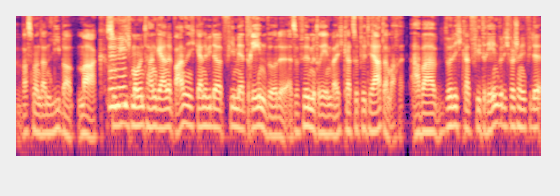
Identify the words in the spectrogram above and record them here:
was man dann lieber mag. So mhm. wie ich momentan gerne, wahnsinnig gerne wieder viel mehr drehen würde, also Filme drehen, weil ich gerade so viel Theater mache. Aber würde ich gerade viel drehen, würde ich wahrscheinlich wieder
